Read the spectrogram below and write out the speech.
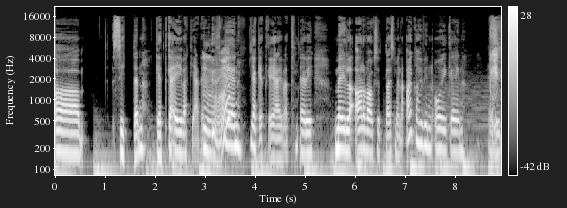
uh, sitten ketkä eivät jääneet mm-hmm. yhteen ja ketkä jäivät. Eli meillä arvaukset taisi mennä aika hyvin oikein. Eli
